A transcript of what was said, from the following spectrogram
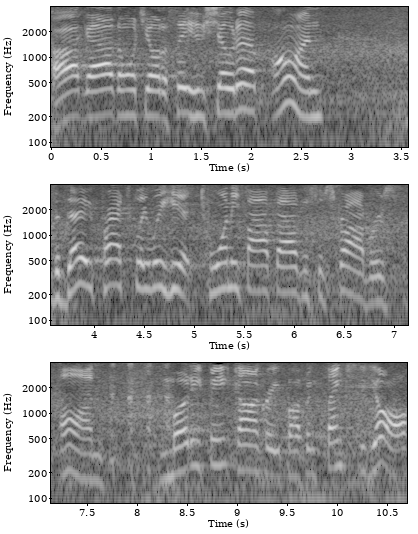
All right, guys, I want y'all to see who showed up on the day practically we hit 25,000 subscribers on Muddyfeet Concrete Pumping. Thanks to y'all,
